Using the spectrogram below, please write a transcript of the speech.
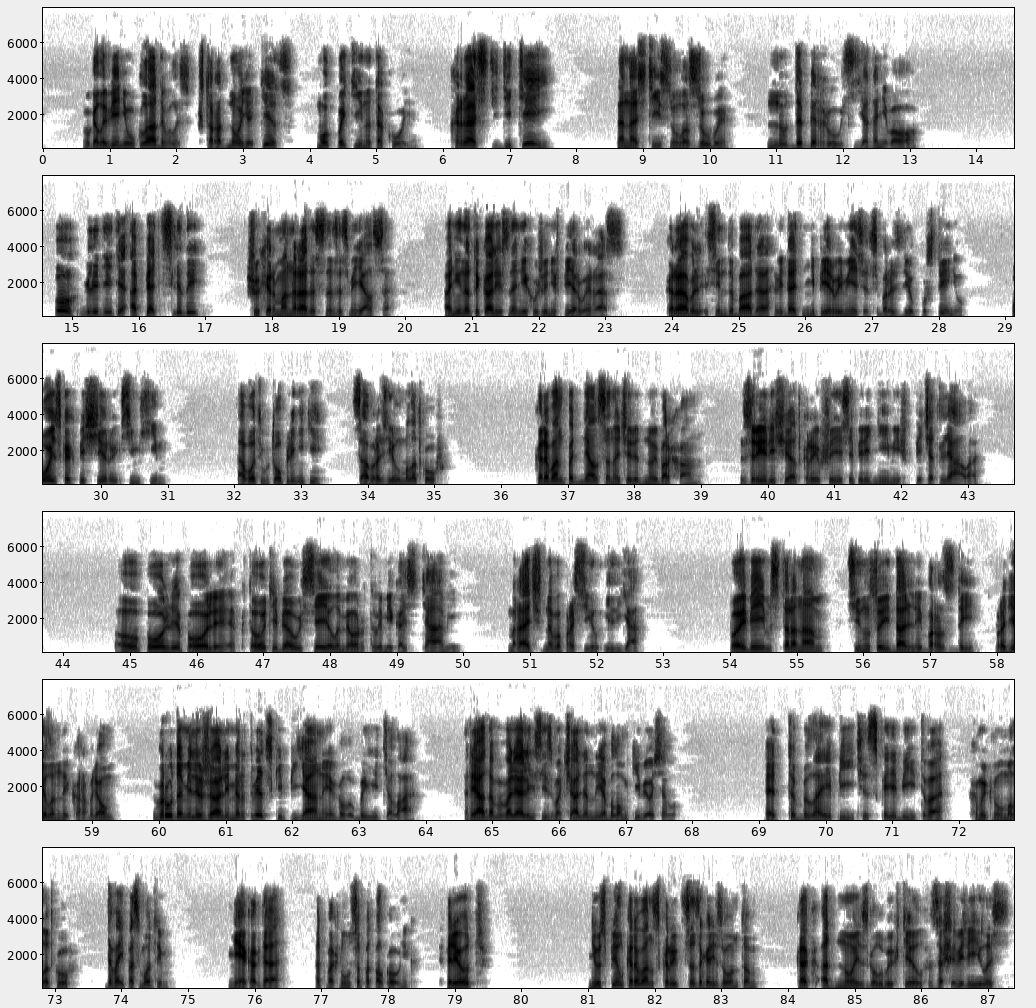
В голове не укладывалось, что родной отец мог пойти на такое. Красть детей? Она стиснула зубы. Ну, доберусь я до него. О, глядите, опять следы. Шухерман радостно засмеялся. Они натыкались на них уже не в первый раз. Корабль Синдбада, видать, не первый месяц бороздил пустыню в поисках пещеры Симхим. А вот и утопленники, — сообразил Молотков. Караван поднялся на очередной бархан. Зрелище, открывшееся перед ними, впечатляло. «О, поле, поле, кто тебя усеял мертвыми костями?» — мрачно вопросил Илья. По обеим сторонам синусоидальной борозды, проделанной кораблем, грудами лежали мертвецки пьяные голубые тела. Рядом валялись измочаленные обломки весел. «Это была эпическая битва», — хмыкнул Молотков. «Давай посмотрим». «Некогда», — отмахнулся подполковник. «Вперед!» Не успел караван скрыться за горизонтом, как одно из голубых тел зашевелилось,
